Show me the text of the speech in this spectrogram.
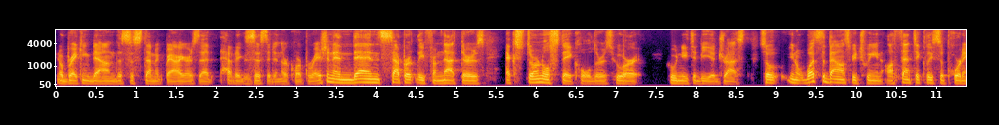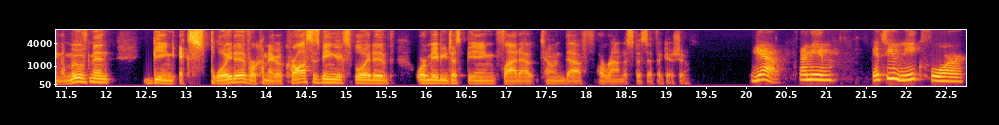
you know breaking down the systemic barriers that have existed in their corporation. And then separately from that there's external stakeholders who are who need to be addressed. So you know what's the balance between authentically supporting a movement being exploitive or coming across as being exploitive or maybe just being flat out tone deaf around a specific issue? Yeah. I mean it's unique for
